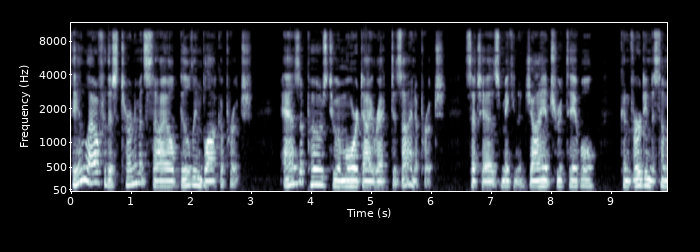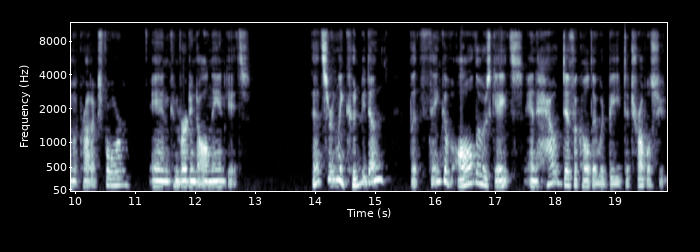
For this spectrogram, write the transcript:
They allow for this tournament-style building block approach, as opposed to a more direct design approach, such as making a giant truth table, converting to sum of products form, and converting to all NAND gates. That certainly could be done, but think of all those gates and how difficult it would be to troubleshoot.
